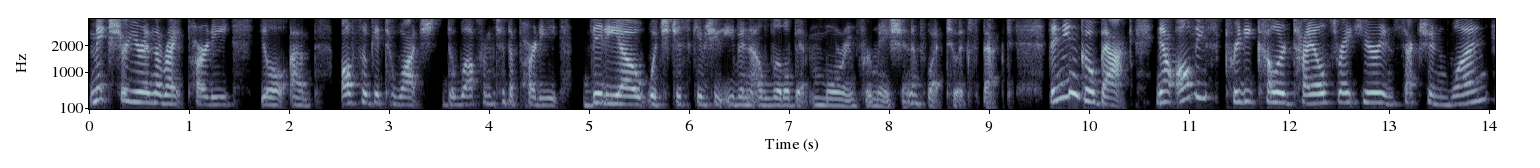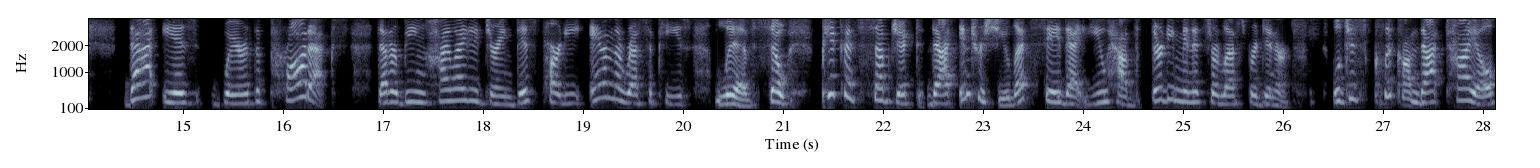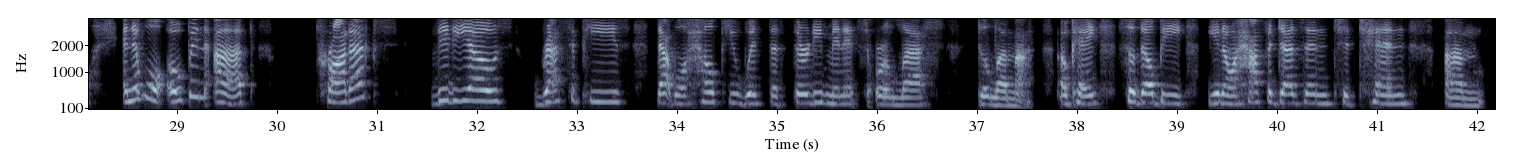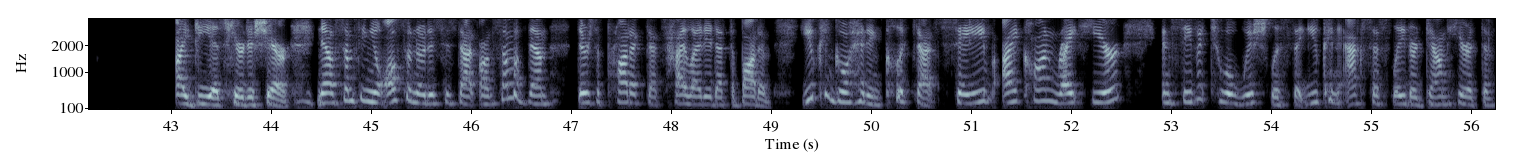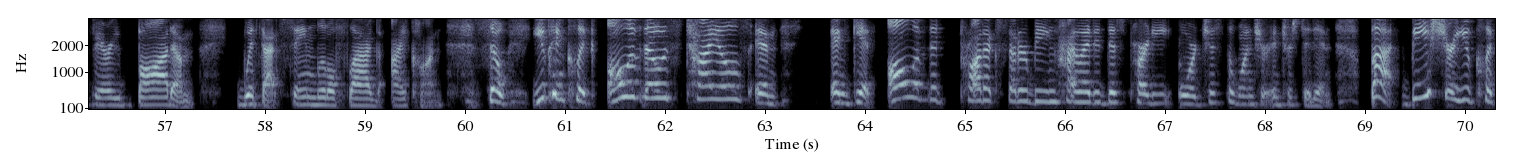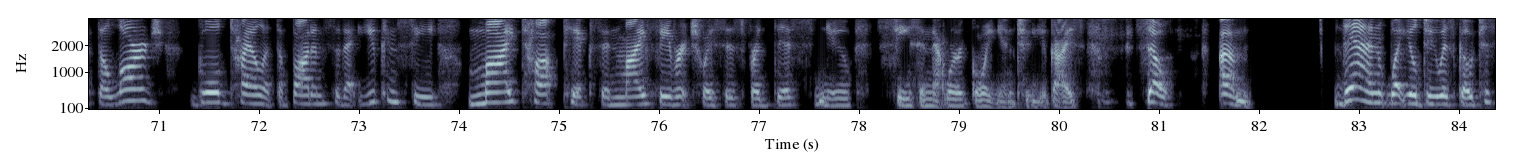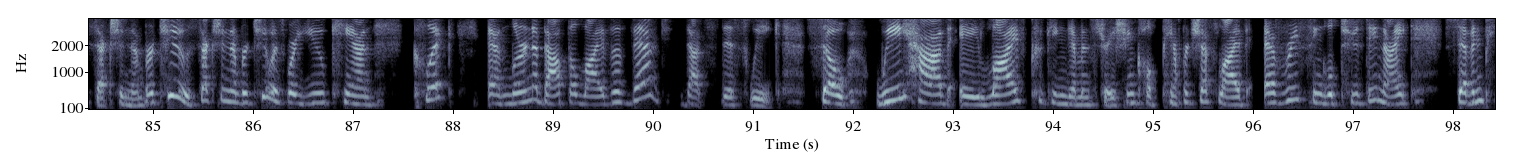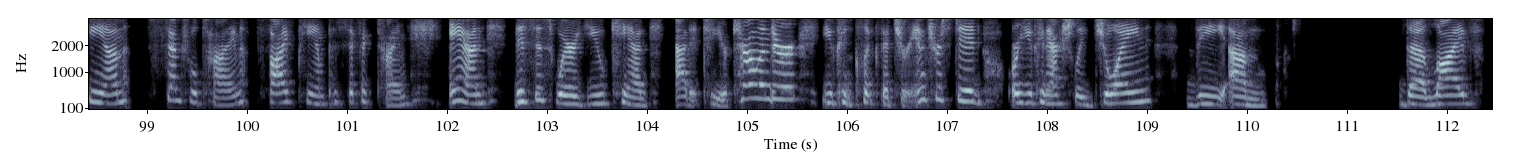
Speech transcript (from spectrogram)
make sure you're in the right party. You'll um, also get to watch the welcome to the party video, which just gives you even a little bit more information of what to expect. Then you can go back. Now, all these pretty colored tiles right here in section one, that is where the products that are being highlighted during this party and the recipes live. So pick a subject that interests you. Let's say that you have 30 minutes or less for dinner. We'll just click on that tile and it will open up products, videos, recipes that will help you with the 30 minutes or less dilemma. Okay. So there'll be, you know, a half a dozen to 10 um, ideas here to share. Now, something you'll also notice is that on some of them, there's a product that's highlighted at the bottom. You can go ahead and click that save icon right here and save it to a wish list that you can access later down here at the very bottom with that same little flag icon. So you can click all of those tiles and and get all of the products that are being highlighted this party or just the ones you're interested in. But be sure you click the large gold tile at the bottom so that you can see my top picks and my favorite choices for this new season that we're going into, you guys. So um, then what you'll do is go to section number two. Section number two is where you can click and learn about the live event that's this week. So we have a live cooking demonstration called Pampered Chef Live every single Tuesday night, 7 p.m. Central Time, 5 p.m. Pacific Time. And this is where you can add it to your calendar. You can click that you're interested, or you can actually join the um, the live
